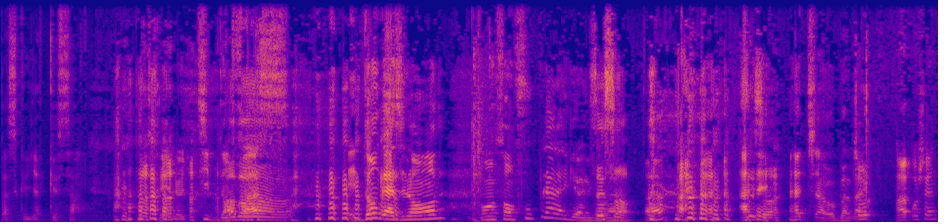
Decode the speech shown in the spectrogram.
parce qu'il n'y a que ça. C'est le type d'en Ah bah, face. Et dans Gazland, on s'en fout plein la gueule. C'est ça. Hein C'est Allez, ciao, bye bye. Ciao. À la prochaine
